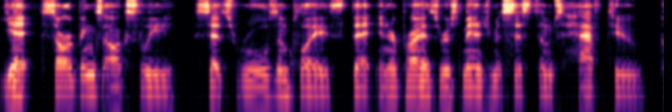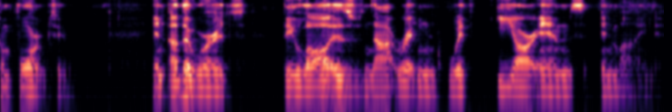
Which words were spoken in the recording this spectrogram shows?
Yet, Sarbanes-Oxley sets rules in place that enterprise risk management systems have to conform to. In other words, the law is not written with ERMs in mind.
